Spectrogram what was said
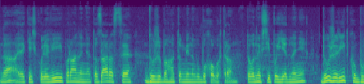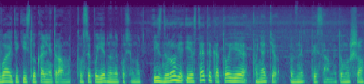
да, а якісь кульові поранення, то зараз це дуже багато міновибухових травм. То вони всі поєднані. Дуже рідко бувають якісь локальні травми, то все поєднане по всьому. І здоров'я, і естетика то є поняття одне те саме, тому що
